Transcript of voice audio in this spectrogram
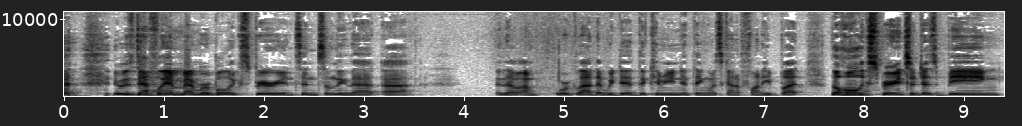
it was definitely a memorable experience and something that. Uh, though I'm, we're glad that we did. The communion thing was kind of funny, but the whole experience of just being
